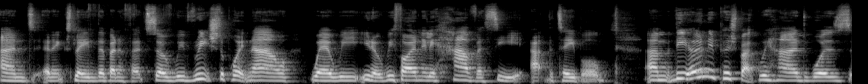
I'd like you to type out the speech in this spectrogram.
and and explain the benefits. So we've reached a point now where we, you know, we finally have a seat at the table. Um, the only pushback we had was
